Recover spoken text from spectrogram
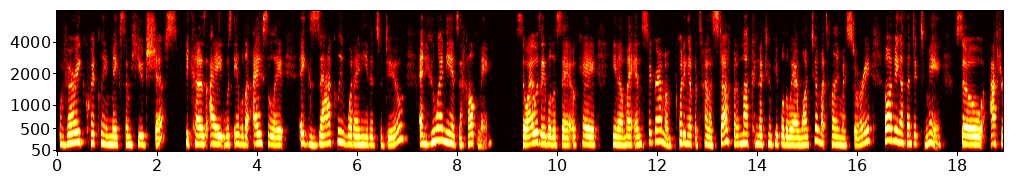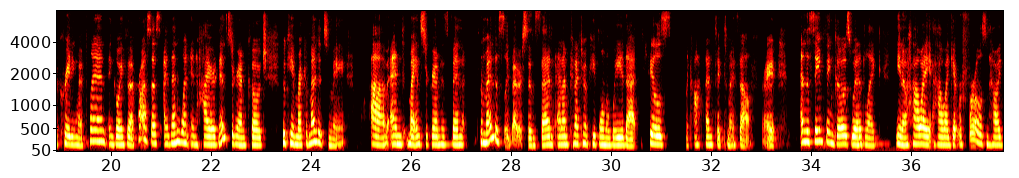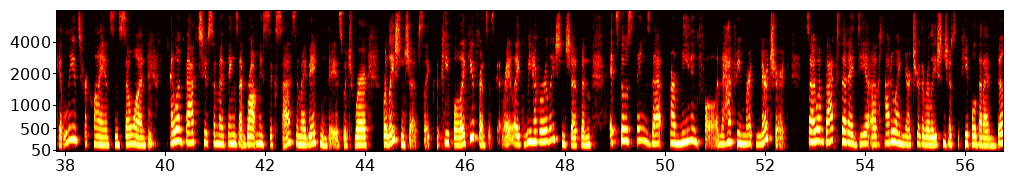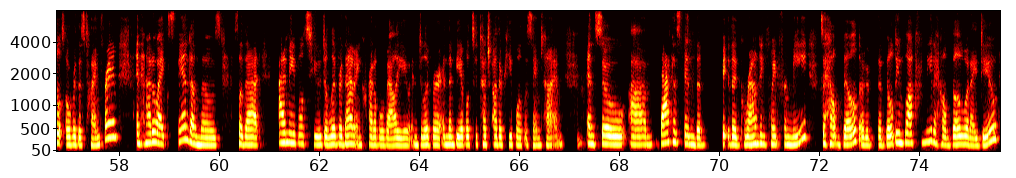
very quickly make some huge shifts because I was able to isolate exactly what I needed to do and who I needed to help me. So I was able to say, okay, you know, my Instagram, I'm putting up a ton of stuff, but I'm not connecting people the way I want to. I'm not telling my story. Oh, I'm being authentic to me. So after creating my plan and going through that process, I then went and hired an Instagram coach who came recommended to me. Um, and my Instagram has been tremendously better since then. And I'm connecting with people in a way that feels like authentic to myself, right? And the same thing goes with like, you know, how I how I get referrals and how I get leads for clients and so on. I went back to some of the things that brought me success in my banking days, which were relationships, like the people like you, Franciska, right? Like we have a relationship, and it's those things that are meaningful and have to be nurtured. So I went back to that idea of how do I nurture the relationships with people that I've built over this time frame and how do I expand on those so that I'm able to deliver them incredible value and deliver and then be able to touch other people at the same time. And so um, that has been the the grounding point for me to help build or the, building block for me to help build what I do.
